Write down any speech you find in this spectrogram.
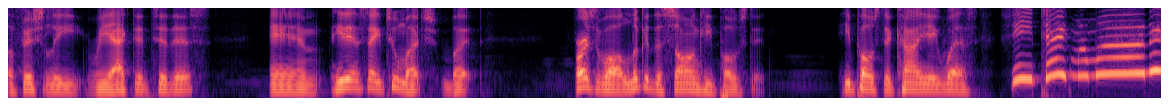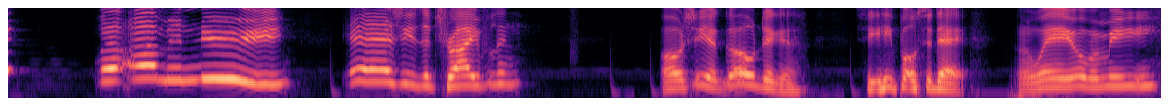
officially reacted to this, and he didn't say too much, but first of all, look at the song he posted. He posted Kanye West, She Take My Money. Well, I'm in need. Yeah, she's a trifling. Oh, she a gold digger. She he posted that way over me.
